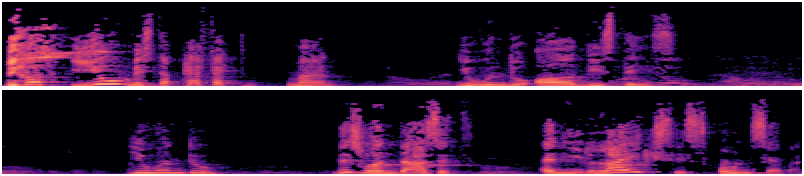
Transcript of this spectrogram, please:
Because you, Mr. Perfect Man, you wouldn't do all these things. You won't do. This one does it. And he likes his own servant.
